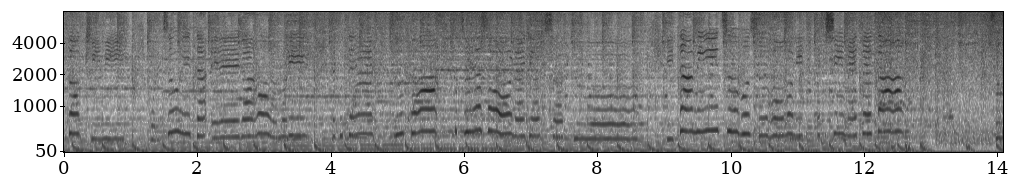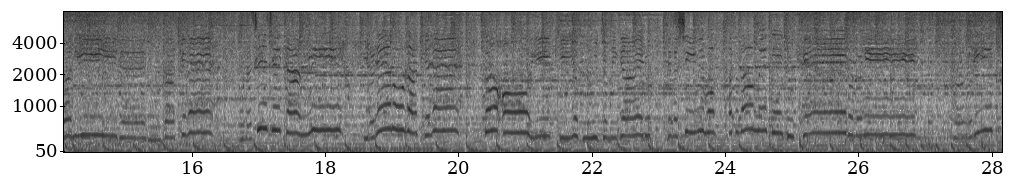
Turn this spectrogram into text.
時に盛りついた笑顔を盛りたくてずっと崩れそうな約束を痛みつぶすほどに抱きしめてた。そばにいれるだけ同じ時間にいられるだけ。遠い記憶蘇る悲しみも温めてゆけるのに守り続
